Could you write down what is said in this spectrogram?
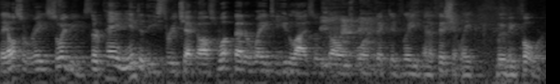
They also raise soybeans. They're paying into these three checkoffs. What better way to utilize those dollars more effectively and efficiently moving forward?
